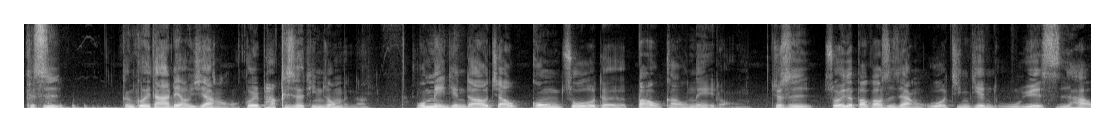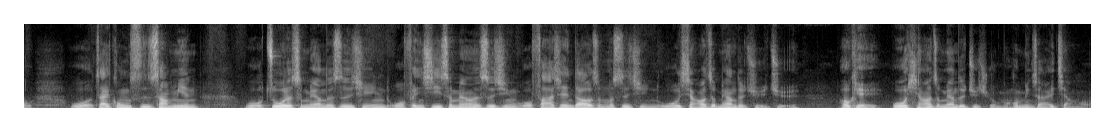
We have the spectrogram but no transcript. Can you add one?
可是跟各位大家聊一下哦，各位 Podcast 的听众们呢，我每天都要交工作的报告内容，就是所谓的报告是这样：我今天五月十号。我在公司上面，我做了什么样的事情？我分析什么样的事情？我发现到什么事情？我想要怎么样的解决？OK，我想要怎么样的解决？我们后面再来讲哦。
